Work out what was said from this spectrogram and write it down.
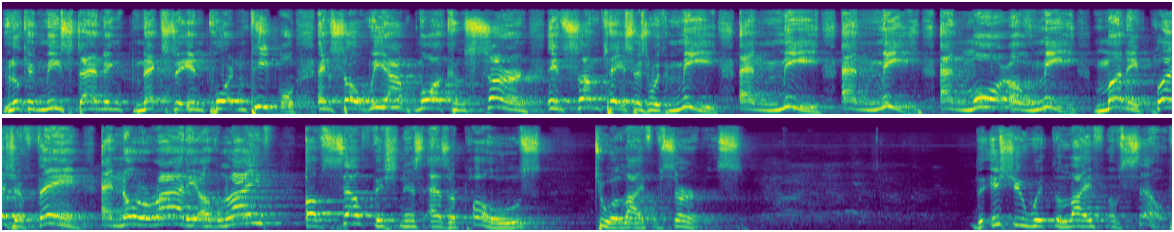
Look at me standing next to important people. And so we are more concerned in some cases with me and me and me and more of me. Money, pleasure, fame, and notoriety of life of selfishness as opposed to a life of service. The issue with the life of self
